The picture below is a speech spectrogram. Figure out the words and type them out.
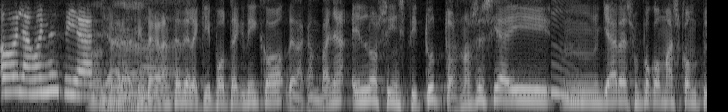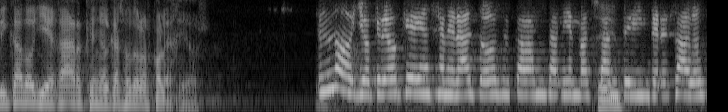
Hola, buenos días. Yara es integrante del equipo técnico de la campaña en los institutos. No sé si ahí, mm, Yara, es un poco más complicado llegar que en el caso de los colegios. No, yo creo que en general todos estaban también bastante interesados.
